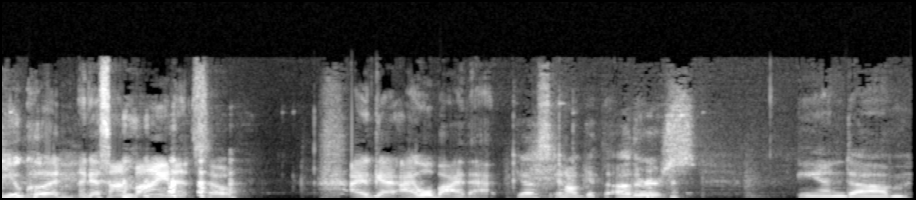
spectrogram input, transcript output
you could. I guess I'm buying it. So I get. I will buy that. Yes, and I'll get the others. And um.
